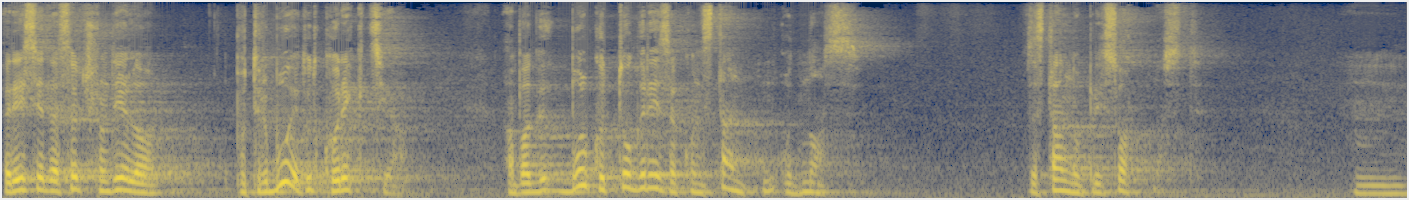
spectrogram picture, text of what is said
Res je, da srčno delo potrebuje tudi korekcijo, ampak bolj kot to gre za konstanten odnos, za stalno prisotnost. Hmm.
